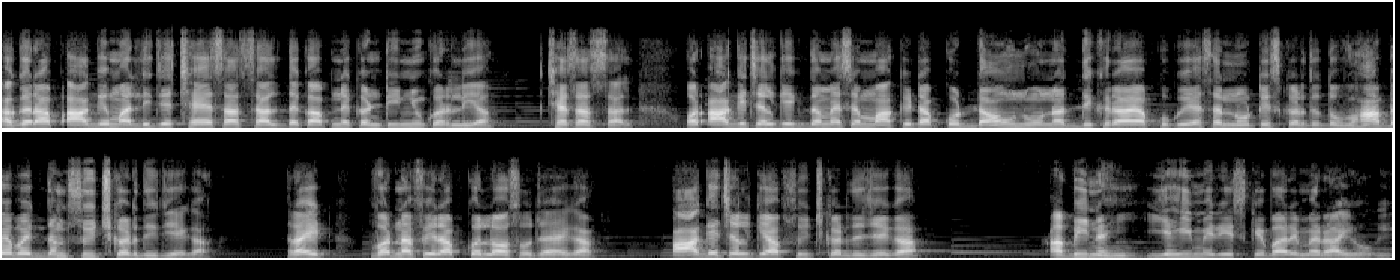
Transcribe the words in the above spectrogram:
अगर आप आगे मान लीजिए छः सात साल तक आपने कंटिन्यू कर लिया छः सात साल, और आगे चल के एकदम ऐसे मार्केट आपको डाउन होना दिख रहा है, आपको कोई ऐसा नोटिस करते तो वहाँ पे आप एकदम स्विच कर दीजिएगा राइट वरना फिर आपको लॉस हो जाएगा। आगे चल के आप स्विच कर दीजिएगा अभी नहीं, यही मेरी इसके बारे में राय होगी।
